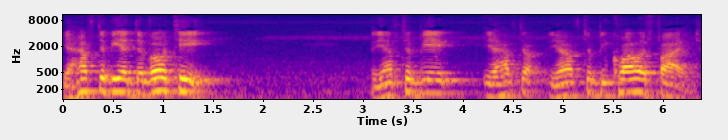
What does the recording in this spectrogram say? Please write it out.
you have to be a devotee. You have to be you have to you have to be qualified.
